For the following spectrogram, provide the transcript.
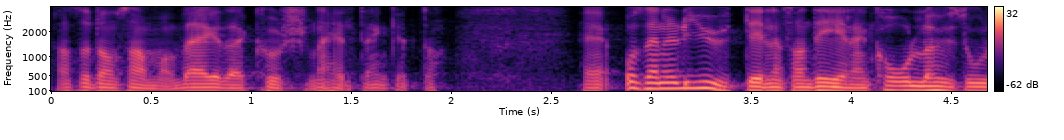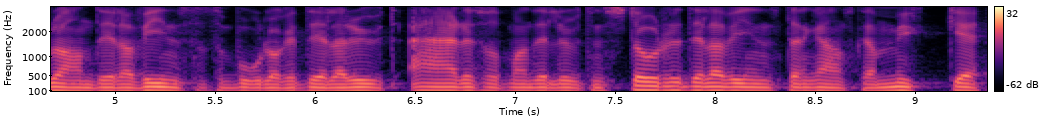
Alltså de sammanvägda kurserna helt enkelt då. Eh, och sen är det ju utdelningsandelen. Kolla hur stor andel av vinsten som bolaget delar ut. Är det så att man delar ut en större del av vinsten, ganska mycket,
